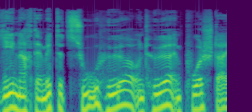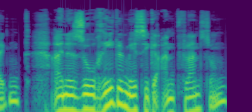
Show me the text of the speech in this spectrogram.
je nach der Mitte zu, höher und höher emporsteigend, eine so regelmäßige Anpflanzung,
